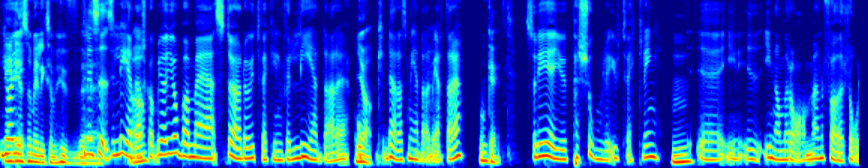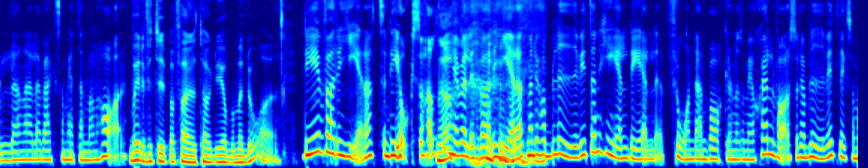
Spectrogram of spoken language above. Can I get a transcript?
Det är det som är liksom huvud... Precis, ledarskap. Jag jobbar med stöd och utveckling för ledare och Ja. deras medarbetare. Okej. Så det är ju personlig utveckling Mm. eh, i, i, inom ramen för rollen eller verksamheten man har. Vad är det för typ av företag du jobbar med då? Det är varierat, det är också. Allting Ja. är väldigt varierat, men det har blivit en hel del från den bakgrunden som jag själv har. Så det har blivit liksom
